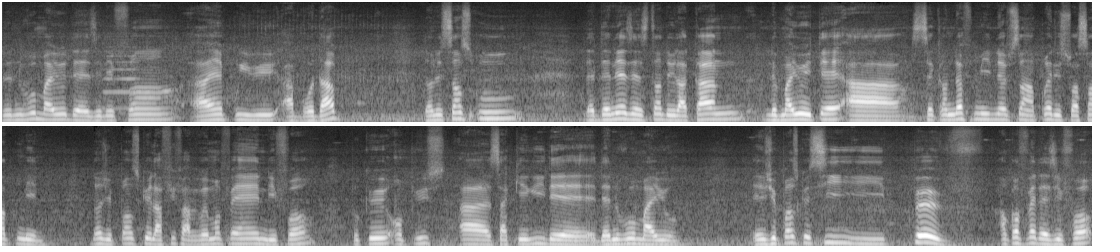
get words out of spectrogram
le nouveau maillot des éléphants a un prix abordable, dans le sens où les derniers instants de la Cannes, le maillot était à 59 900, près de 60 000. Donc je pense que la FIFA a vraiment fait un effort pour qu'on puisse euh, s'acquérir des, nouveaux maillots. Et je pense que s'ils peuvent encore faire des efforts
